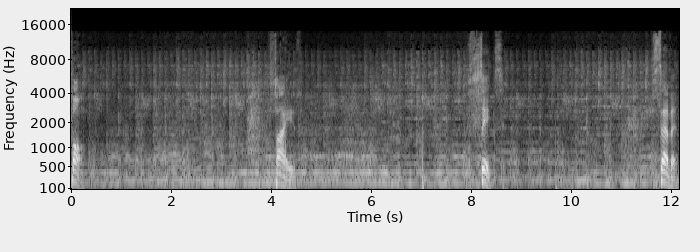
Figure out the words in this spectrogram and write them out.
Four. Five. Six. seven,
